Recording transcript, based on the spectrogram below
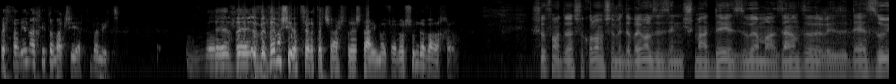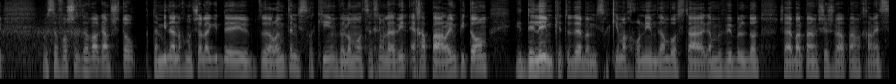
וסרינה הכי טובה כשהיא עצבנית. וזה, וזה מה שיוצר את ה-19-2 הזה, לא שום דבר אחר. שוב פעם, אתה יודע שכל פעם שמדברים על זה, זה נשמע די הזוי המאזן הזה, וזה די הזוי. בסופו של דבר, גם שתור תמיד אנחנו אפשר להגיד, אה, רואים את המשחקים ולא מצליחים להבין איך הפערים פתאום גדלים, כי אתה יודע, במשחקים האחרונים, גם באוסטרליה, גם בוויבלדון, שהיה ב-2006 ו-2015,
